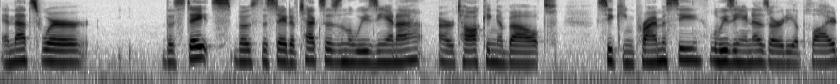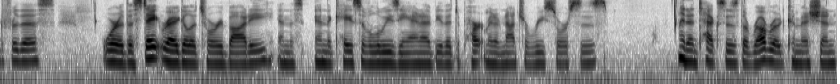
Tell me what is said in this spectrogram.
and that's where the states, both the state of Texas and Louisiana, are talking about seeking primacy. Louisiana has already applied for this, where the state regulatory body, in the, in the case of Louisiana, be the Department of Natural Resources, and in Texas, the Railroad Commission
